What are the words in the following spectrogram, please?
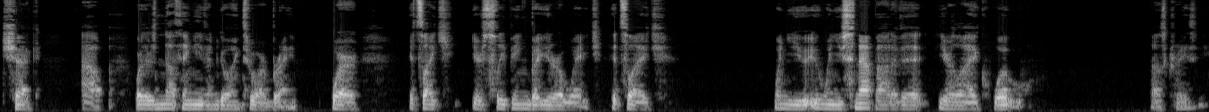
check out, where there's nothing even going through our brain, where it's like you're sleeping but you're awake. It's like when you when you snap out of it, you're like, whoa, that's crazy.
